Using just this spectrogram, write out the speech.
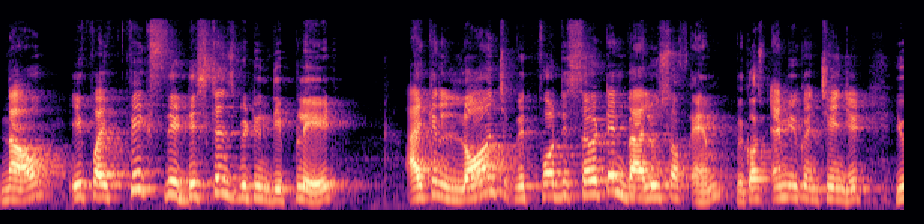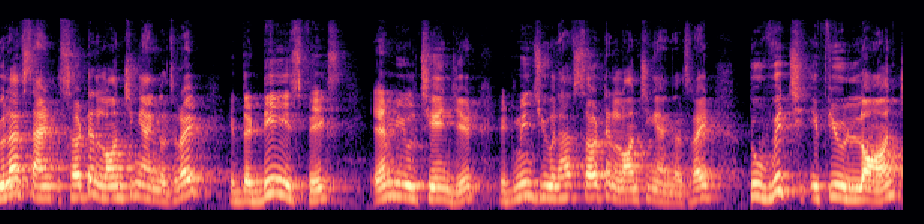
now if I fix the distance between the plate I can launch with for the certain values of m because m you can change it. You will have certain launching angles right? If the d is fixed m you will change it. It means you will have certain launching angles right? To which if you launch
